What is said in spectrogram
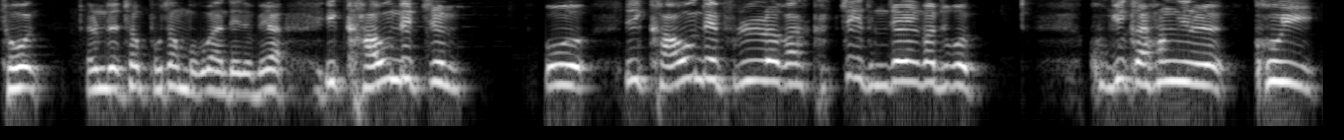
저 여러분들 저 보상 먹으면 안 되죠 왜냐 이 가운데쯤 어이 가운데 브룰러가 갑자기 등장해가지고 고객갈 확률을 거의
